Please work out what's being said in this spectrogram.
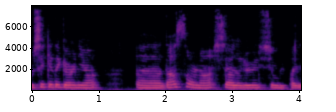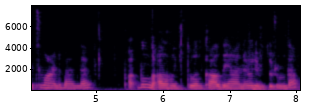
Bu şekilde görünüyor. Ee, daha sonra şöyle Revolution bir paleti vardı bende. Bunu da ahı gitti kaldı yani öyle bir durumda.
